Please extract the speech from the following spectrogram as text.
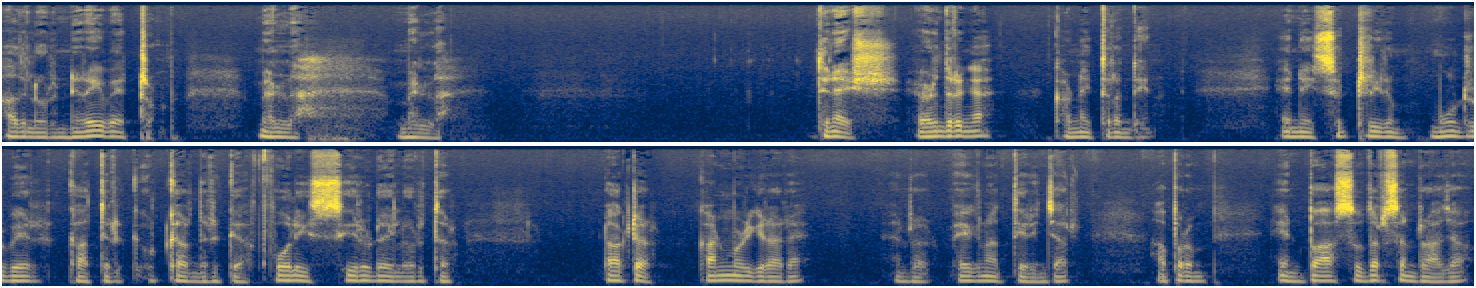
அதில் ஒரு நிறைவேற்றம். மெல்ல மெல்ல. தினேஷ் எழுந்துருங்க. கண்ணை திறந்தேன். என்னை சுற்றிலும் மூன்று பேர் காத்திருக்க உட்கார்ந்திருக்க. போலீஸ் சீருடையில் ஒருத்தர். டாக்டர் கண்மொழிகிறாரே என்றார். மேகநாத் தெரிஞ்சார். அப்புறம் என் பாஸ் சுதர்சன் ராஜா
